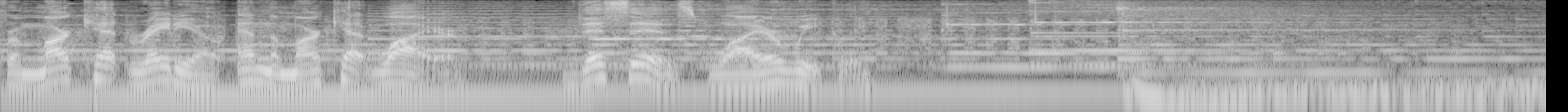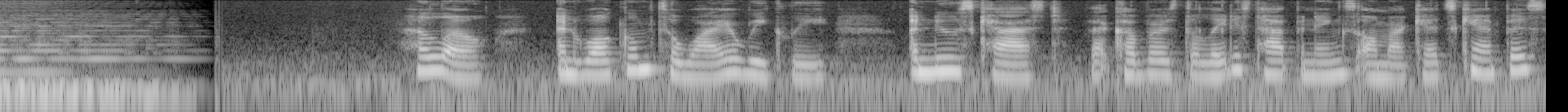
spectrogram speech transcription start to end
From Marquette Radio and the Marquette Wire, this is Wire Weekly. Hello, and welcome to Wire Weekly, a newscast that covers the latest happenings on Marquette's campus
